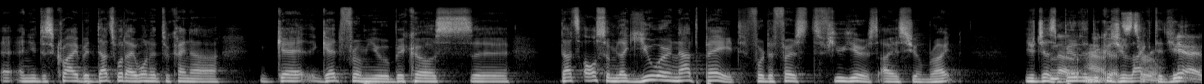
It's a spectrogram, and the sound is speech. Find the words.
and you describe it. That's what I wanted to kind of get get from you because uh, that's awesome. Like you were not paid for the first few years, I assume, right? You just no, built it no, because you liked true. it. You... yeah,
